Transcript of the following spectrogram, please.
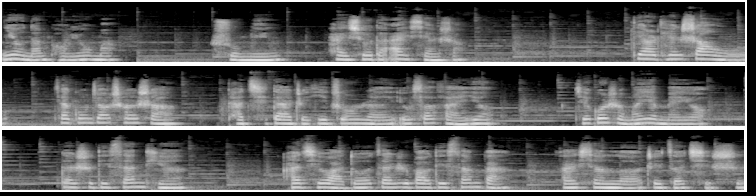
你有男朋友吗？署名：害羞的艾先生。第二天上午，在公交车上，他期待着意中人有所反应，结果什么也没有。但是第三天。阿奇瓦多在日报第三版发现了这则启事：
